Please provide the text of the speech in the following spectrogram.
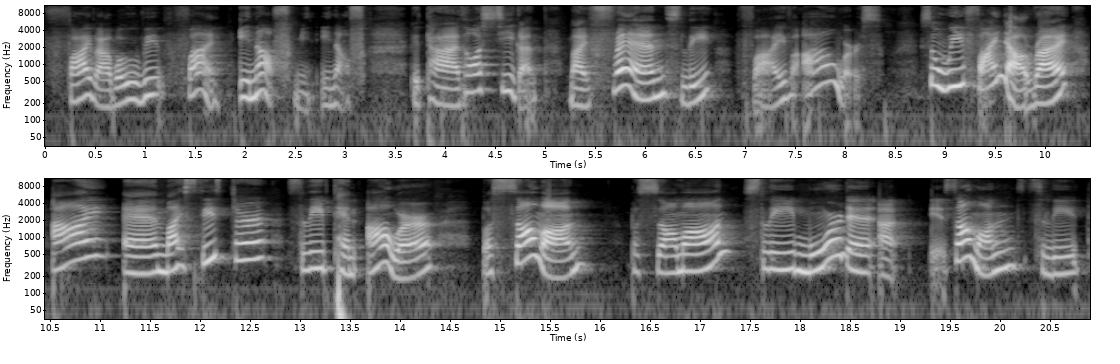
5 hour will be fine. Enough mean enough. 그 5시간. My friend sleep 5 hours. So we find out, right? I and my sister sleep 10 hour, but someone, but someone sleep more than, uh, someone sleep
